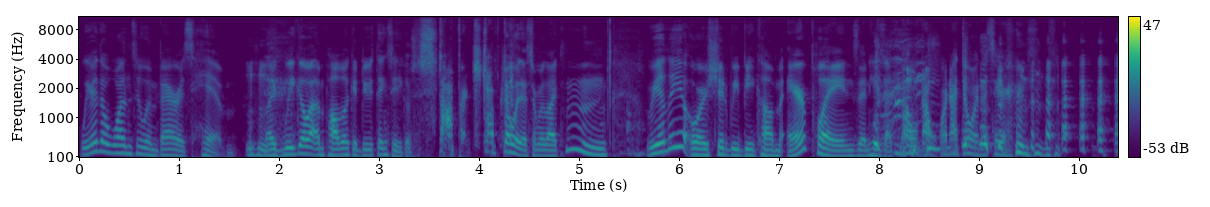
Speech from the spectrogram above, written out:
we're the ones who embarrass him. Like we go out in public and do things, and he goes, "Stop it! Stop doing this!" And we're like, "Hmm, really? Or should we become airplanes?" And he's like, "No, no, we're not doing this here."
